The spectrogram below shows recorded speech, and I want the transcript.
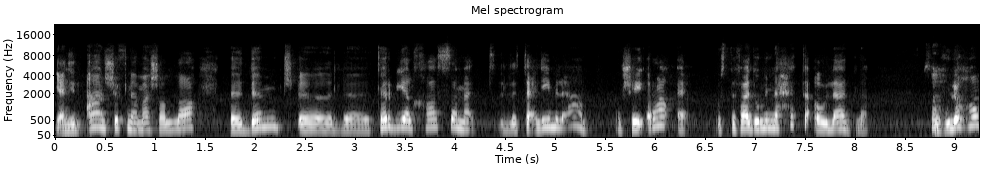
يعني الآن شفنا ما شاء الله آه، دمج آه، التربية الخاصة مع التعليم العام وشيء رائع واستفادوا منه حتى أولادنا. صح. ولهم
